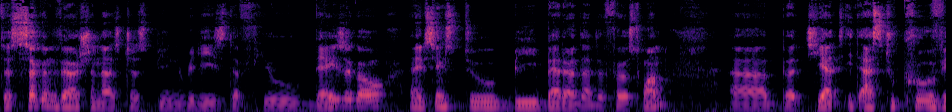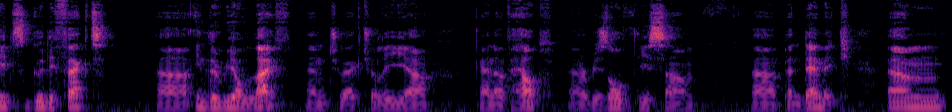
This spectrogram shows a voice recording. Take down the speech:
the second version has just been released a few days ago, and it seems to be better than the first one. Uh, but yet it has to prove its good effect uh, in the real life and to actually uh, kind of help resolve this um, uh, pandemic. Um,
